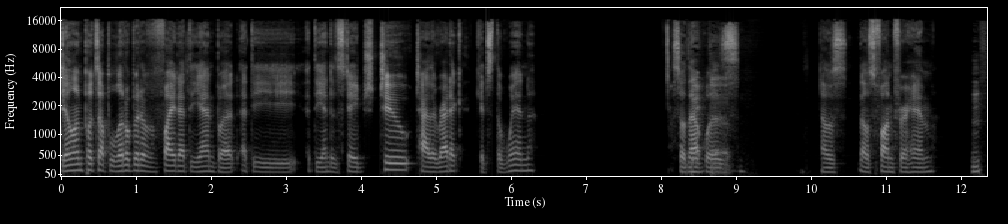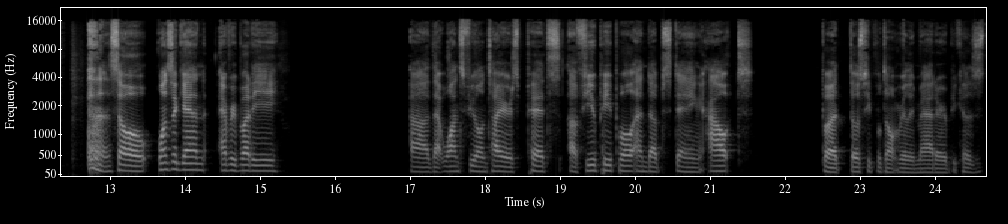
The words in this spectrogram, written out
Dillon puts up a little bit of a fight at the end, but at the at the end of the stage two, Tyler Reddick gets the win. So that Great was dub. that was that was fun for him. Hmm. so once again, everybody uh, that wants fuel and tires pits. A few people end up staying out, but those people don't really matter because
